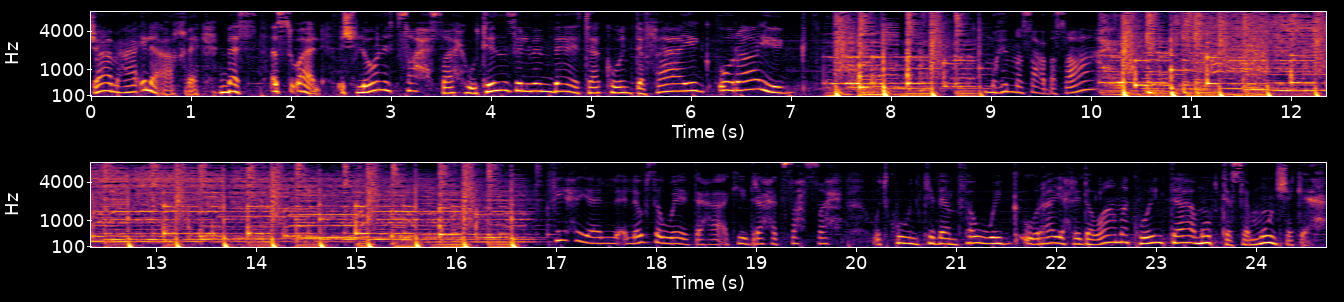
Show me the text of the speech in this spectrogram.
جامعة إلى آخره. بس السؤال شلون تصحصح وتنزل من بيتك وانت فايق ورايق؟ مهمة صعبة صح؟ في حيل لو سويتها أكيد راح تصحصح وتكون كذا مفوق ورايح لدوامك وإنت مبتسم منشكح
